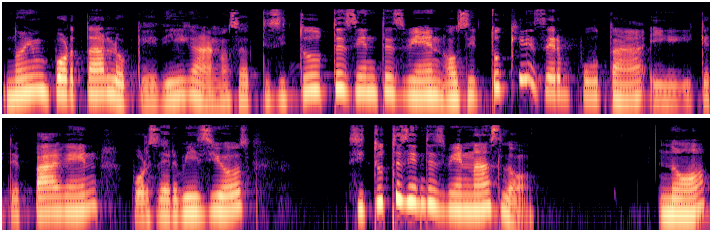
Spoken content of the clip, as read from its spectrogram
No importa lo que digan, o sea, si tú te sientes bien o si tú quieres ser puta y, y que te paguen por servicios, si tú te sientes bien, hazlo. ¿no?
